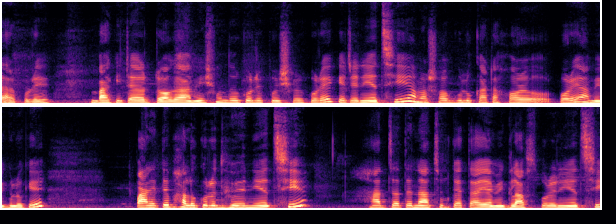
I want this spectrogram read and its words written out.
তারপরে বাকিটা ডগা আমি সুন্দর করে পরিষ্কার করে কেটে নিয়েছি। আমার সবগুলো কাটা হওয়ার পরে আমি এগুলোকে পানিতে ভালো করে ধুয়ে নিয়েছি। হাত যাতে না চুলকায়, তাই আমি গ্লাভস পরে নিয়েছি।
